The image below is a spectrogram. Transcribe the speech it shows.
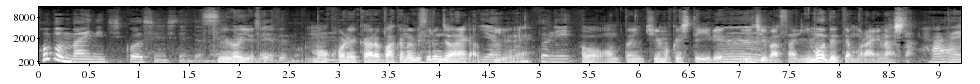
ほぼ毎日更新してんだよねすごいよね。も。うこれから爆伸びするんじゃないかっていうね。当に。本当に注目しているうん。YouTuber さんにも出てもらいました、はい。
